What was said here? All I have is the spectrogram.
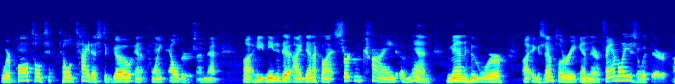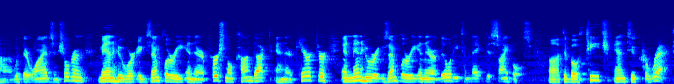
where Paul told, told Titus to go and appoint elders, and that uh, he needed to identify a certain kind of men, men who were uh, exemplary in their families with their uh, with their wives and children, men who were exemplary in their personal conduct and their character, and men who were exemplary in their ability to make disciples, uh, to both teach and to correct,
